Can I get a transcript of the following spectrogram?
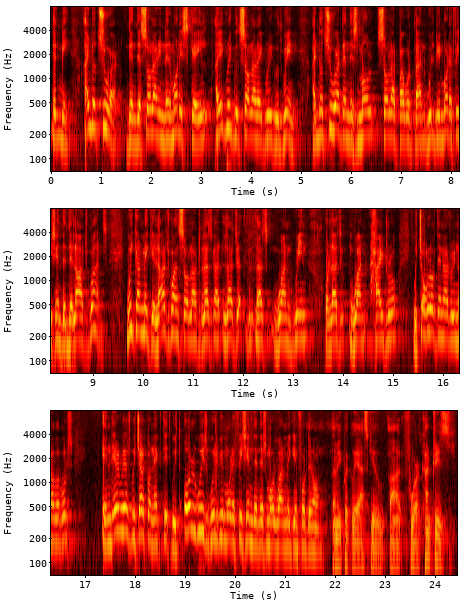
Let me, I'm not sure that the solar in the more scale, I agree with solar, I agree with wind. I'm not sure that the small solar power plant will be more efficient than the large ones. We can make a large one solar, large, large, large one wind, or large one hydro, which all of them are renewables, in areas which are connected, which always will be more efficient than the small one making for their own. Let me quickly ask you, uh, for countries,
